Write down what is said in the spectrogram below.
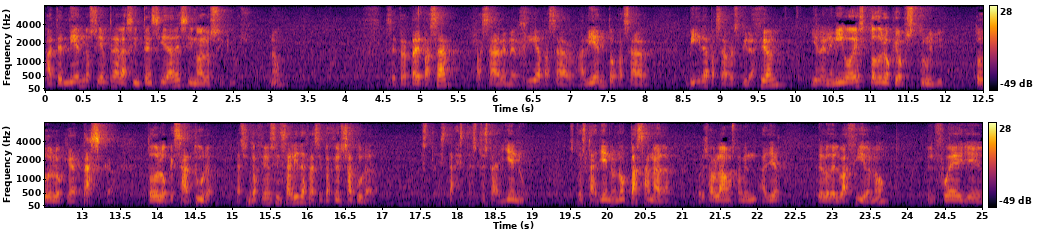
atendiendo siempre a las intensidades y no a los signos. ¿no? Se trata de pasar, pasar energía, pasar aliento, pasar vida, pasar respiración, y el enemigo es todo lo que obstruye, todo lo que atasca, todo lo que satura. La situación sin salida es la situación saturada. esto está lleno, esto está lleno, no pasa nada. Por eso hablábamos también ayer de lo del vacío, ¿no? El fuelle,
